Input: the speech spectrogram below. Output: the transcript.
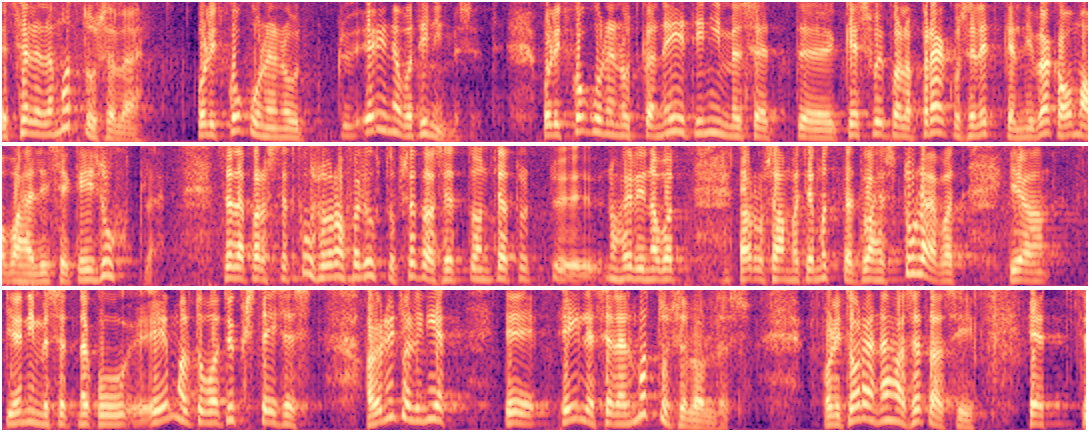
Et sellele matusele olid kogunenud erinevad inimesed, olid kogunenud ka need inimesed, eh, kes võib-olla praegusel hetkel nii väga omavahel isegi ei suhtle. sellepärast, et ka usurahval juhtub sedasi, et on teatud eh, noh, erinevad arusaamad ja mõtted vahest tulevad ja ja inimesed nagu eemalduvad üksteisest. aga nüüd oli nii, et e, eile sellel matusel olles oli tore näha sedasi, et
